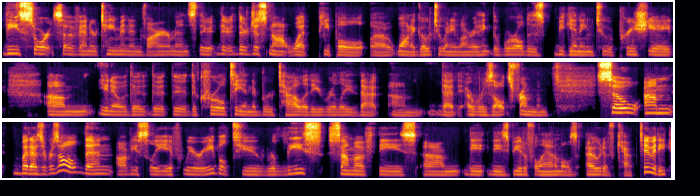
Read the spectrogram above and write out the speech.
these sorts of entertainment environments. They're, they're, they're just not what people uh, want to go to any longer. I think the world is beginning to appreciate, um, you know, the, the, the, the, cruelty and the brutality really that, um, that results from them. So, um, but as a result, then obviously, if we're able to release some of these um, the, these beautiful animals out of captivity,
